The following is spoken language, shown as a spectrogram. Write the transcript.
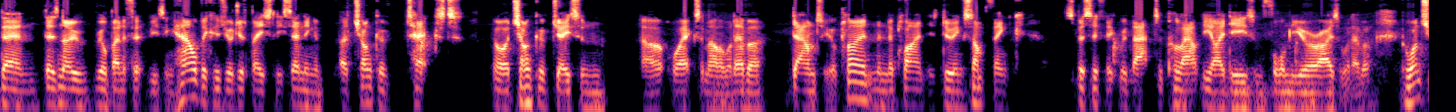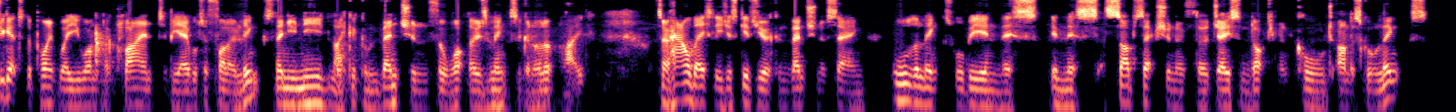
then there's no real benefit of using HAL because you're just basically sending a, a chunk of text or a chunk of JSON uh, or XML or whatever down to your client, and then the client is doing something specific with that to pull out the IDs and form the URIs or whatever. But once you get to the point where you want the client to be able to follow links, then you need like a convention for what those links are going to look like. So HAL basically just gives you a convention of saying all the links will be in this in this subsection of the JSON document called underscore links,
